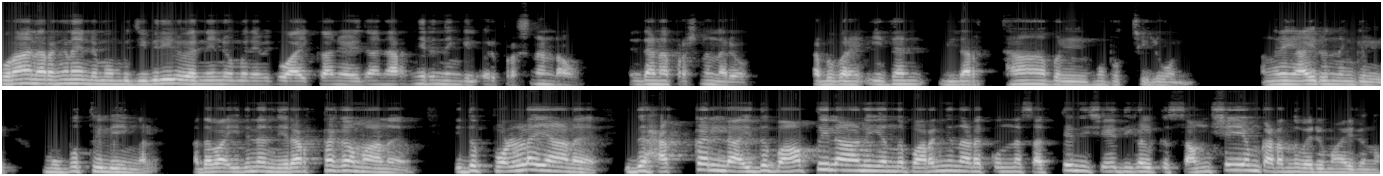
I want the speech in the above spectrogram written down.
ഖുറാൻ ഇറങ്ങുന്നതിന് മുമ്പ് ജിബിരിയിൽ വരുന്നതിന് മുമ്പ് നബിക്ക് വായിക്കാനും എഴുതാനും അറിഞ്ഞിരുന്നെങ്കിൽ ഒരു പ്രശ്നം ഉണ്ടാവും. എന്താണ് ആ പ്രശ്നം എന്നറിയോ? റബ്ബ് പറയും ഇതൻ ലർത്താബൽ മുബത്തിലൂൻ. അങ്ങനെയായിരുന്നെങ്കിൽ മുബത്തിലീങ്ങൾ അഥവാ ഇതിനെ നിരർത്ഥകമാണ് ഇത് പൊള്ളയാണ് ഇത് ഹക്കല്ല ഇത് ബാത്തിലാണ് എന്ന് പറഞ്ഞു നടക്കുന്ന സത്യനിഷേധികൾക്ക് സംശയം കടന്നു വരുമായിരുന്നു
